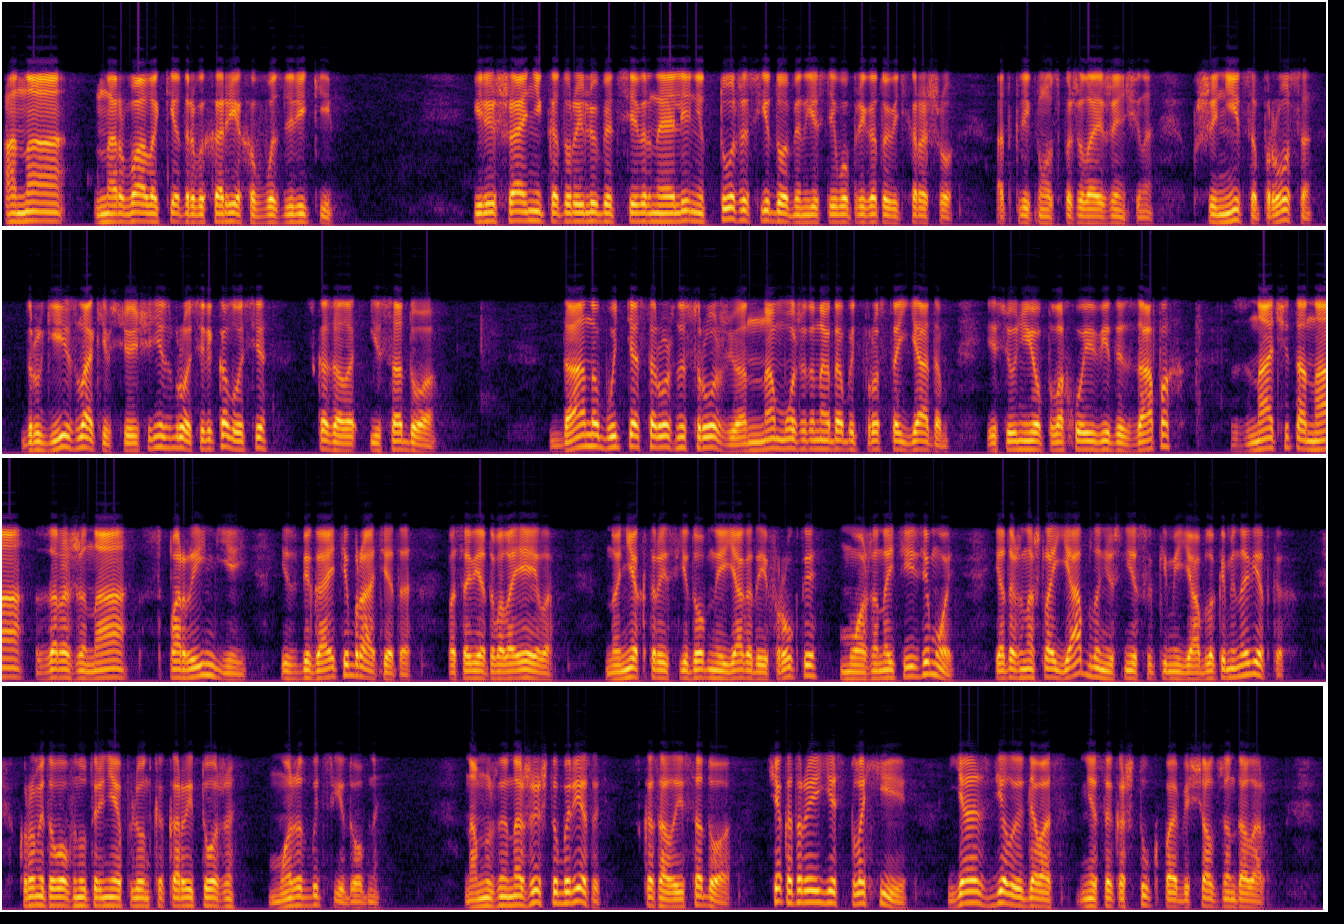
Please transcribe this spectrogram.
Она нарвала кедровых орехов возле реки. И лишайник, который любят северные олени, тоже съедобен, если его приготовить хорошо, — откликнулась пожилая женщина. Пшеница, проса, другие злаки все еще не сбросили колосья, — сказала Исадоа. Да, но будьте осторожны с рожью, она может иногда быть просто ядом. Если у нее плохой вид и запах, значит, она заражена спорыньей. «Избегайте брать это», — посоветовала Эйла. «Но некоторые съедобные ягоды и фрукты можно найти и зимой. Я даже нашла яблоню с несколькими яблоками на ветках. Кроме того, внутренняя пленка коры тоже может быть съедобной». «Нам нужны ножи, чтобы резать», — сказала Исадоа. «Те, которые есть плохие. Я сделаю для вас несколько штук», — пообещал Джандалар.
